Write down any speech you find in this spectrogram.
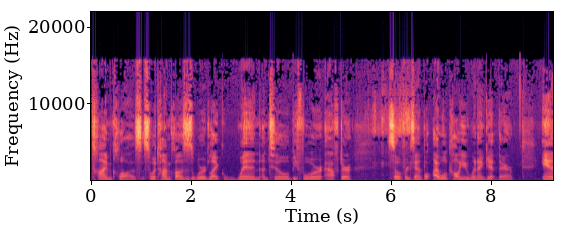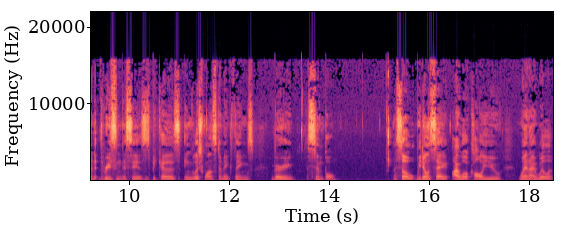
time clause. So a time clause is a word like when, until, before, after. So, for example, I will call you when I get there. And the reason this is is because English wants to make things very simple. So we don't say I will call you when I will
